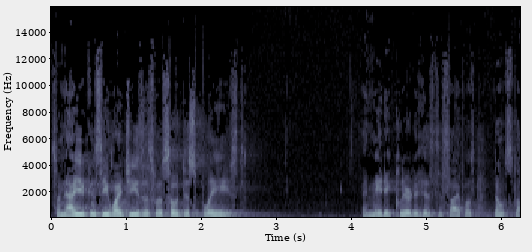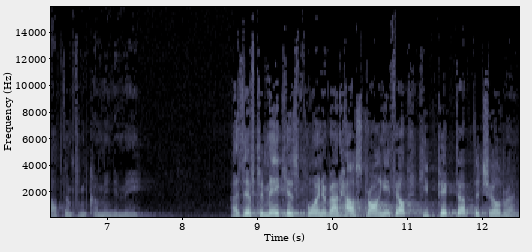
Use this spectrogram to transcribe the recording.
So now you can see why Jesus was so displeased and made it clear to his disciples don't stop them from coming to me. As if to make his point about how strong he felt, he picked up the children.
